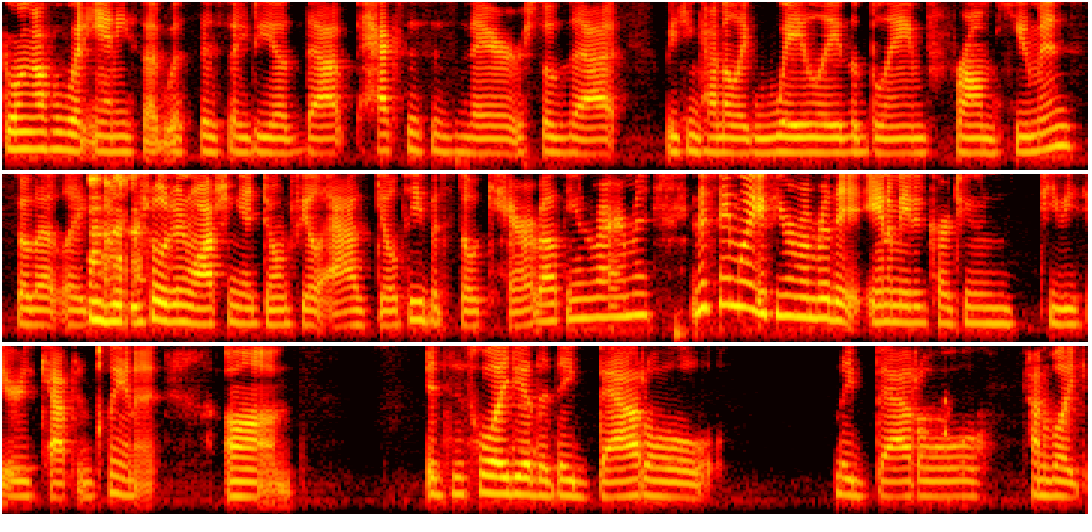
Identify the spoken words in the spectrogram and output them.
going off of what Annie said with this idea that Hexxus is there so that we can kind of like waylay the blame from humans, so that like Mhm. children watching it don't feel as guilty but still care about the environment. In the same way, if you remember the animated cartoon TV series Captain Planet, um, it's this whole idea that they battle, they battle kind of like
